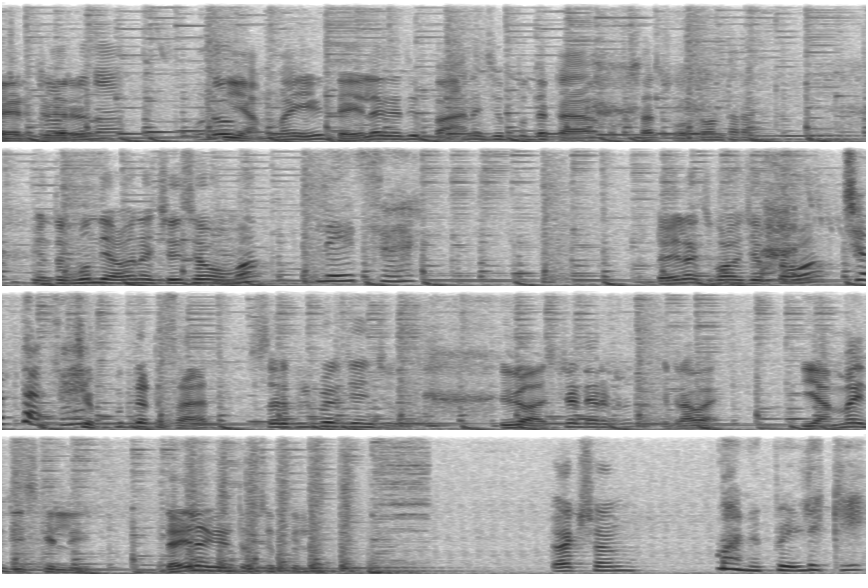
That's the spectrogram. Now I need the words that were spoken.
డైరెక్టర్ గారు. ఈ అమ్మాయి డైలాగ్ అది బాగానే చెప్పుద్దట. ఒకసారి చూద్దాం ఉంటారా ఇంతకుముందు ఏమైనా చేసావమ్మా? లేదు సార్. డైలాగ్స్ బాగా చెప్తావా? చెప్తాను సార్. చెప్పుద్దట సార్. సరే ప్రిపేర్ చేయించు. ఇక అసిస్టెంట్ డైరెక్టర్ ఇటు రావా. ఈ అమ్మాయిని తీసుకెళ్ళి డైలాగ్ ఏంటో చెప్పిల్లు యాక్షన్. మన పెళ్ళికి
